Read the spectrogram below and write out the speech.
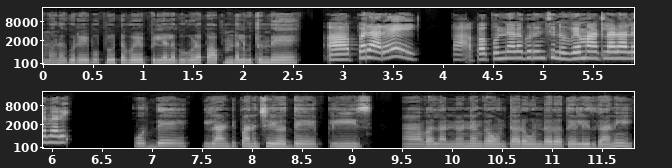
మనకు రేపు పుట్టబోయే పిల్లలకు కూడా పాపం తలుగుతుందే. వద్దే ఇలాంటి పని చేయొద్దే ప్లీజ్. వాళ్ళు అన్యోన్యంగా ఉంటారో ఉండరో తెలియదు కానీ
